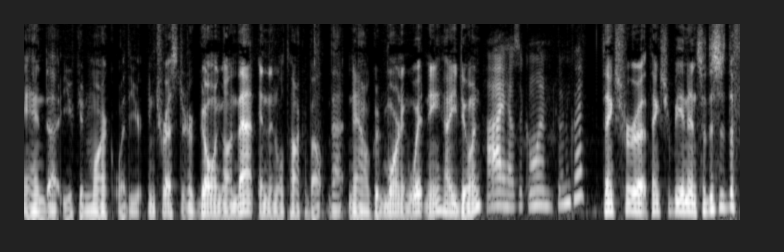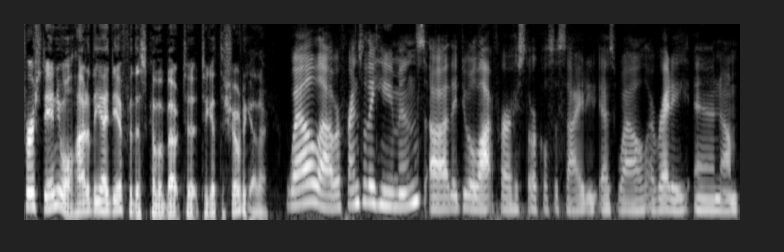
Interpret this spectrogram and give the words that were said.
And uh, you can mark whether you're interested or going on that, and then we'll talk about that now. Good morning, Whitney. How you doing? Hi, how's it going? Doing good. Thanks for uh, thanks for being in. So this is the first annual. How did the idea for this come about to, to get the show together? Well, uh, we're friends with the Hemonds. Uh, they do a lot for our historical society as well already, and um,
